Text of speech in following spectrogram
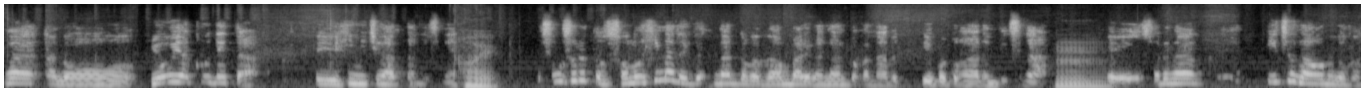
があのようやく出たっていう日にちがあったんですね。はいそうするとその日までなんとか頑張ればなんとかなるっていうことがあるんですが、うんえーそれがいつ治るのか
